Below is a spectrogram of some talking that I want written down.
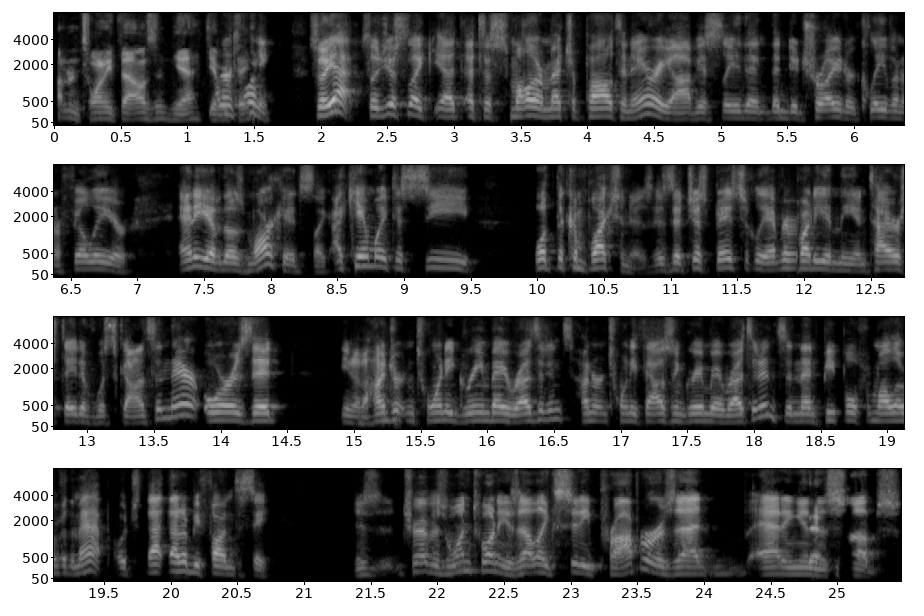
One hundred twenty thousand, yeah, give 120. So yeah, so just like yeah, it's a smaller metropolitan area, obviously, than than Detroit or Cleveland or Philly or any of those markets. Like I can't wait to see what the complexion is. Is it just basically everybody in the entire state of Wisconsin there, or is it you know the 120 Green Bay residents, 120,000 Green Bay residents, and then people from all over the map? Which that that'll be fun to see. Is Travis 120? Is that like city proper, or is that adding in yeah. the subs?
